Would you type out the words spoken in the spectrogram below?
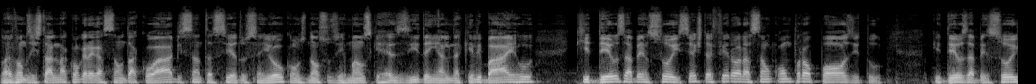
Nós vamos estar na congregação da Coab, Santa Ceia do Senhor, com os nossos irmãos que residem ali naquele bairro. Que Deus abençoe. Sexta-feira, oração com propósito. Que Deus abençoe.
